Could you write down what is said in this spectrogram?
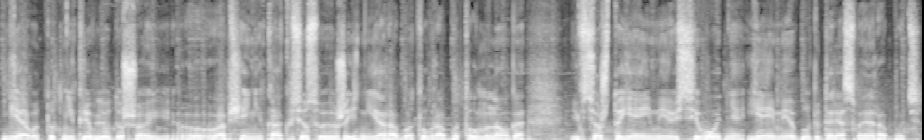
я вот тут не кривлю душой вообще никак, всю свою жизнь я работал, работал много, и все, что я имею сегодня, я имею благодаря своей работе.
